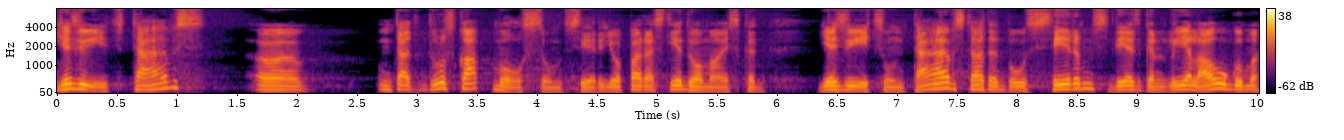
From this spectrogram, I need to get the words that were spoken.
jezuīts tēvs, uh, un tāds drusku apmulsums ir, jo parasti iedomājas, ka jezuīts un tēvs tātad būs sirms diezgan liela auguma,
